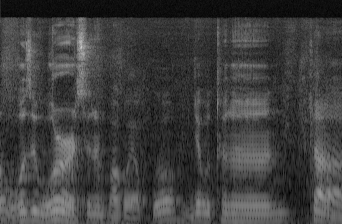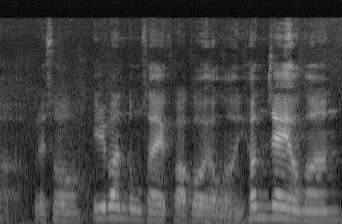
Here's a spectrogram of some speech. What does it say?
was were 쓰는 과거였고요. 이제부터는 자 그래서 일반 동사의 과거형은 현재형은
